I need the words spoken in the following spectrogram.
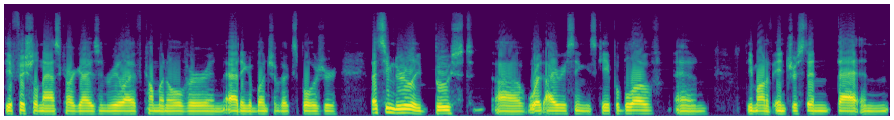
the official NASCAR guys in real life coming over and adding a bunch of exposure. That seemed to really boost uh, what iRacing is capable of and the amount of interest in that, and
